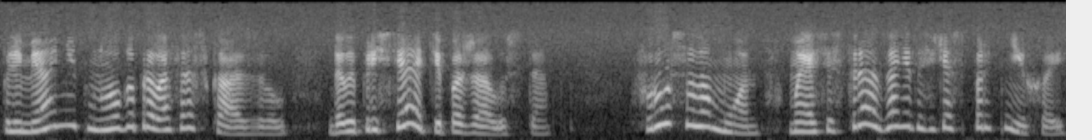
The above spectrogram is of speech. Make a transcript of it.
Племянник много про вас рассказывал. Да вы присядьте, пожалуйста. Фру Соломон, моя сестра, занята сейчас портнихой.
